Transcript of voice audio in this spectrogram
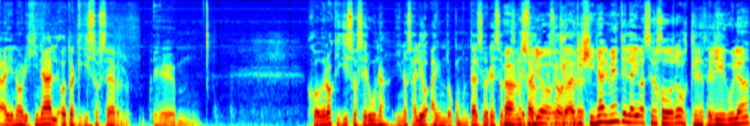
hay una original, otra que quiso ser... Eh, Jodorowsky quiso hacer una y no salió. Hay un documental sobre eso. Claro, no eso- salió. eso es que originalmente la iba a hacer Jodorowsky, la sí, película.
